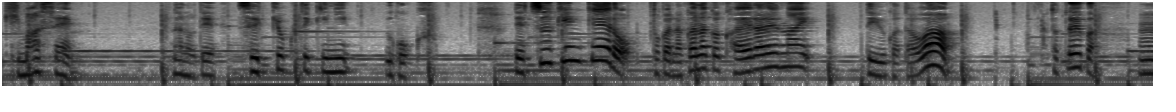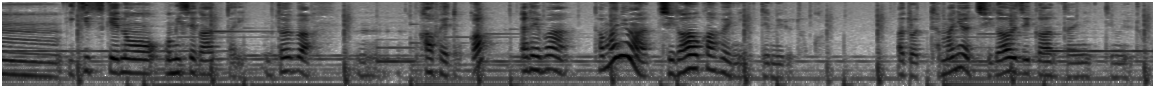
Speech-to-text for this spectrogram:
来ません。なので積極的に動く。で通勤経路とかなかなか変えられないっていう方は例えばうーん行きつけのお店があったり例えば、うん、カフェとかあればたまには違うカフェに行ってみるとかあとはたまには違う時間帯に行ってみるとか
